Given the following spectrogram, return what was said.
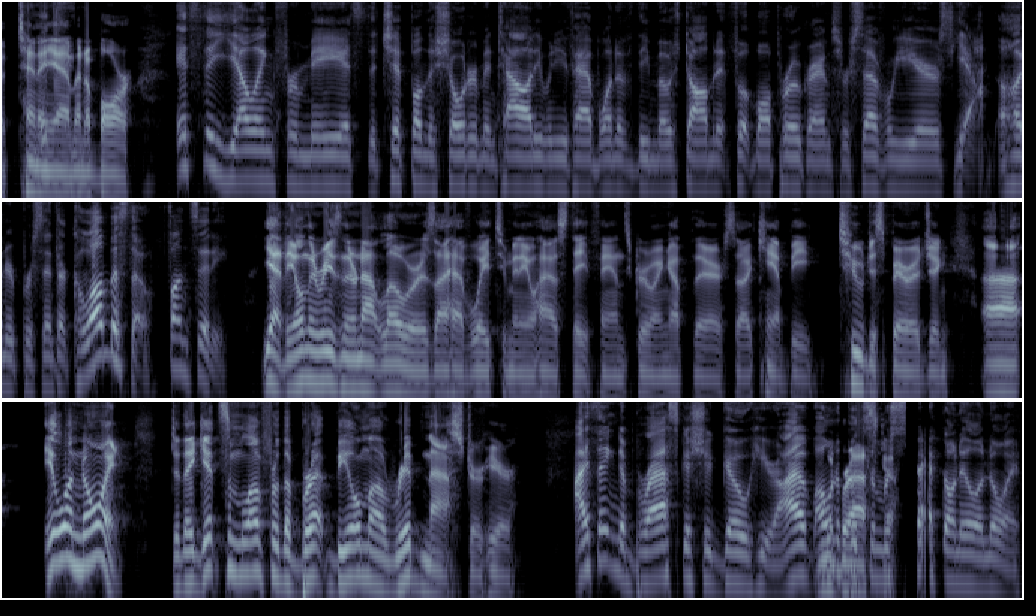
at 10 a.m. in a bar. It's the yelling for me. It's the chip on the shoulder mentality when you've had one of the most dominant football programs for several years. Yeah, hundred percent. They're Columbus though, fun city. Yeah, the only reason they're not lower is I have way too many Ohio State fans growing up there, so I can't be too disparaging. Uh, Illinois, do they get some love for the Bret Bielema rib master here? I think Nebraska should go here. I, I want to put some respect on Illinois.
